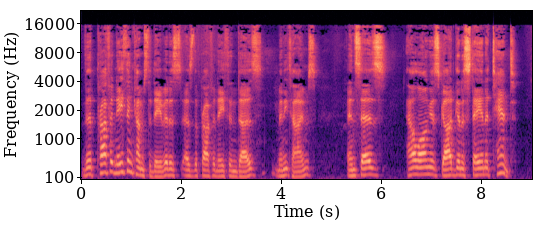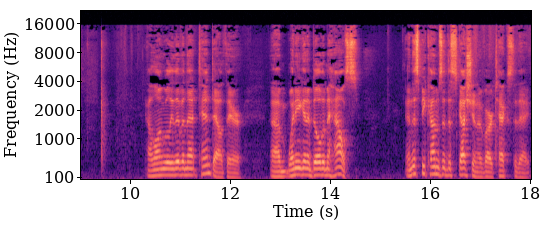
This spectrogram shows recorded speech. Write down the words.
the prophet Nathan comes to David as as the prophet Nathan does many times and says, "How long is God going to stay in a tent?" How long will he live in that tent out there? Um, when are you going to build him a house? And this becomes a discussion of our text today.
